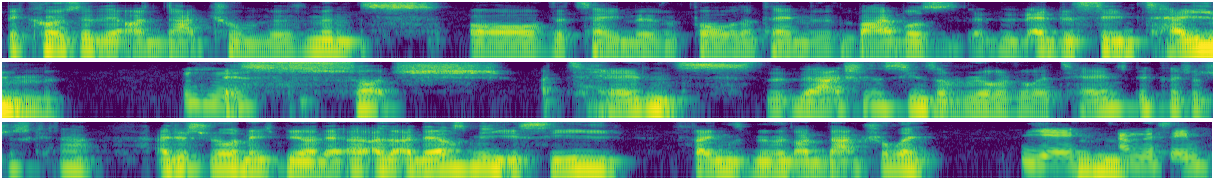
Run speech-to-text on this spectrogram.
because of the unnatural movements of the time moving forward and time moving backwards at the, at the same time, Mhm. it's such a tense. The, the action scenes are really, really tense because you're just kind of. It just really makes me. unner- It it unnerves me to see things moving unnaturally. Yeah, Mhm. I'm the same.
